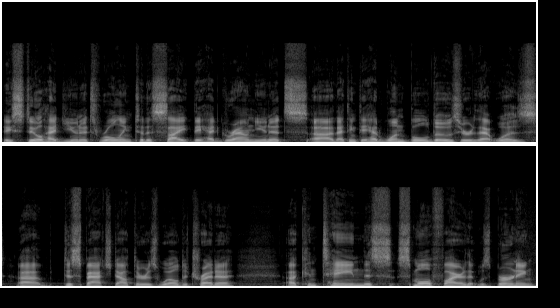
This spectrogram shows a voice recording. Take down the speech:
They still had units rolling to the site. They had ground units. Uh, I think they had one bulldozer that was uh, dispatched out there as well to try to uh, contain this small fire that was burning.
